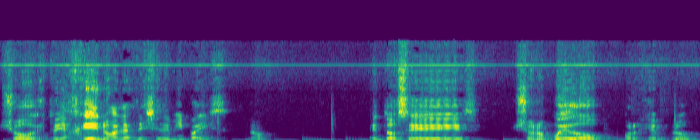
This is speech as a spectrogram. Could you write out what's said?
yo estoy ajeno a las leyes de mi país, ¿no? Entonces, yo no puedo, por ejemplo,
